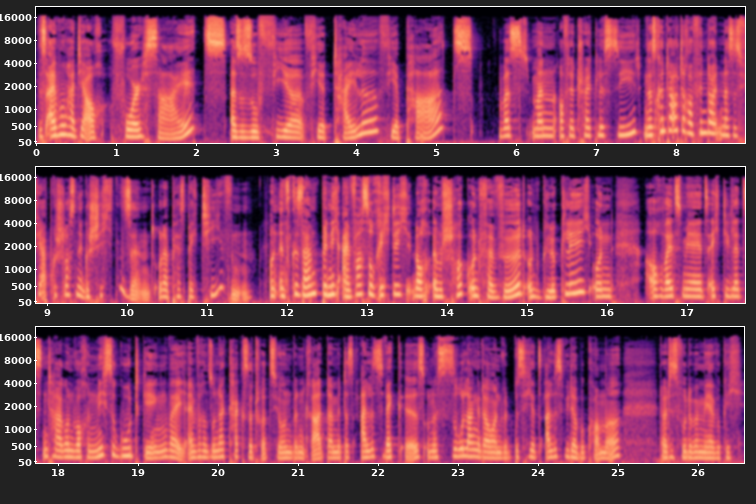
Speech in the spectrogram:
Das Album hat ja auch Four Sides, also so vier, vier Teile, vier Parts was man auf der Tracklist sieht. Und das könnte auch darauf hindeuten, dass es vier abgeschlossene Geschichten sind oder Perspektiven. Und insgesamt bin ich einfach so richtig noch im Schock und verwirrt und glücklich. Und auch weil es mir jetzt echt die letzten Tage und Wochen nicht so gut ging, weil ich einfach in so einer Kacksituation bin, gerade damit das alles weg ist und es so lange dauern wird, bis ich jetzt alles wieder bekomme. Leute, es wurde bei mir wirklich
